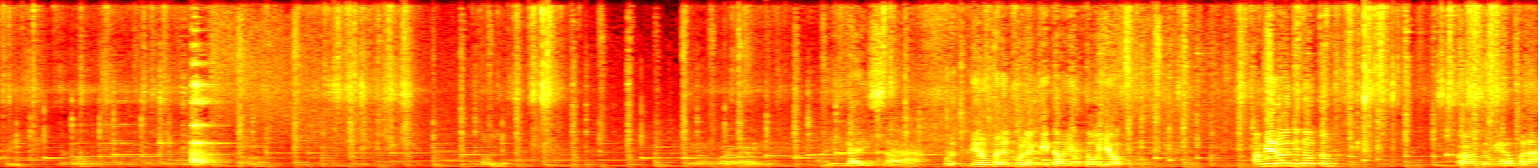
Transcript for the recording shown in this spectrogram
Okay. Ito yun. Ayun guys, ah wal- meron pa rin kulang dito yung toyo. Ah, meron dito to. Oh, ito meron pala.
